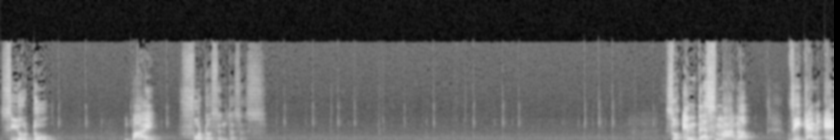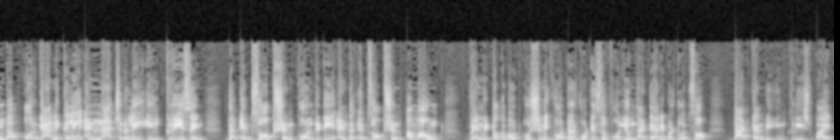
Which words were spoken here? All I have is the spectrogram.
CO2 by photosynthesis. So in this manner, we can end up organically and naturally increasing the absorption quantity and the absorption amount when we talk about oceanic water, what is the volume that they are able to absorb? That can be increased by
